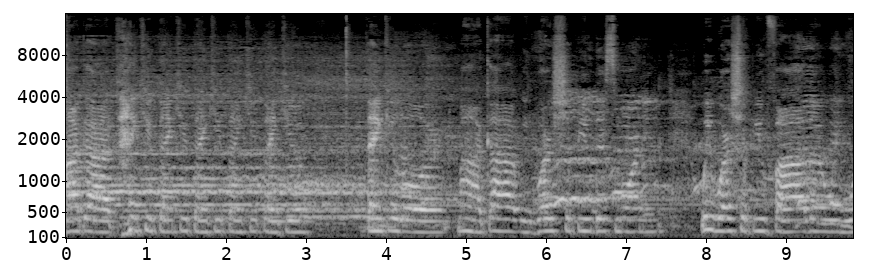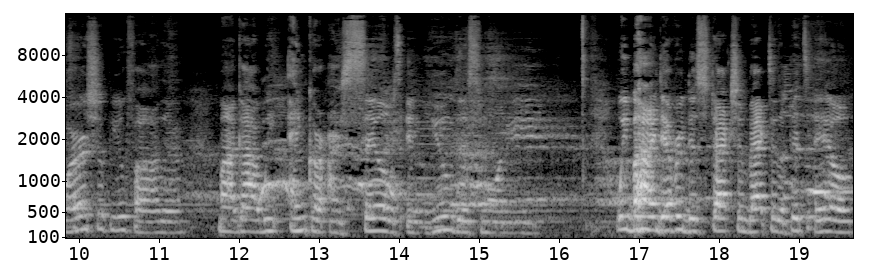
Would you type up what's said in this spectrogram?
My God, thank you, thank you, thank you, thank you, thank you. Thank you, Lord. My God, we worship you this morning. We worship you, Father. We worship you, Father. My God, we anchor ourselves in you this morning. We bind every distraction back to the pits of hell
